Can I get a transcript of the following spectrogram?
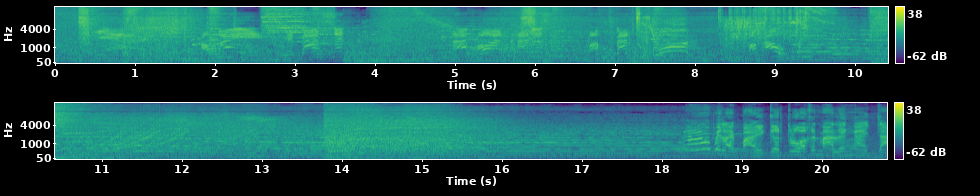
ๆแย่เอาไปเหตุการณ์เสร็จดาร์อนฮาร์ดสมาคุกันโคตรเอาเขาอ้าเป็นไรไปเกิดกลัวขึ้นมาเรื่องไงจ๊ะ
